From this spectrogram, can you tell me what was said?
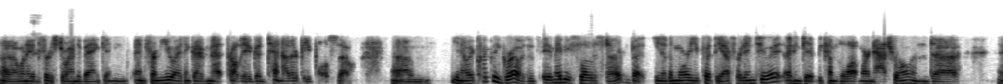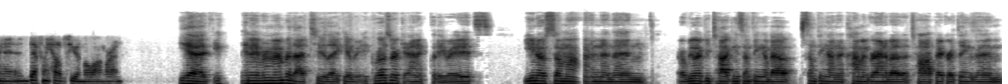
uh, when I had first joined the bank, and and from you, I think I've met probably a good ten other people. So, um, you know, it quickly grows. It, it may be slow to start, but you know, the more you put the effort into it, I think it becomes a lot more natural and uh, and definitely helps you in the long run. Yeah, it, and I remember that too. Like it, it grows organically, right? It's you know someone, and then or we might be talking something about something on a common ground about a topic or things and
